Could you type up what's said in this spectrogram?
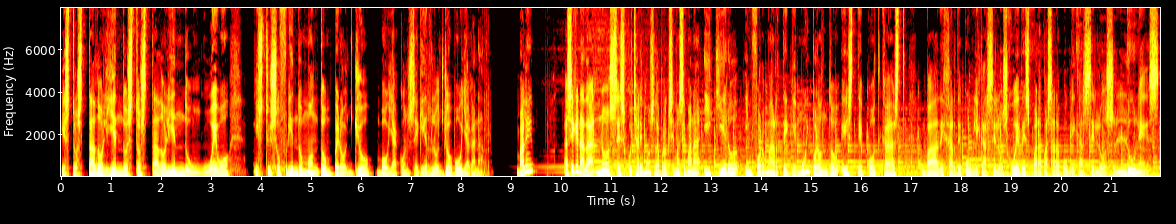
esto está doliendo, esto está doliendo un huevo, estoy sufriendo un montón, pero yo voy a conseguirlo, yo voy a ganar. ¿Vale? Así que nada, nos escucharemos la próxima semana y quiero informarte que muy pronto este podcast va a dejar de publicarse los jueves para pasar a publicarse los lunes.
